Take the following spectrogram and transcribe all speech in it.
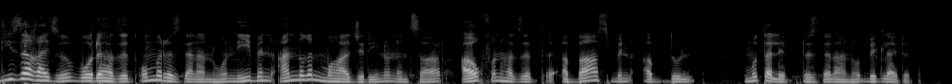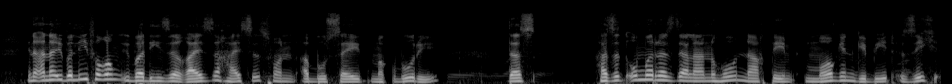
dieser Reise wurde Hazrat Umar neben anderen Muhajirin und Ansar auch von Hazrat Abbas bin Abdul Muttalib begleitet. In einer Überlieferung über diese Reise heißt es von Abu Said Makburi, dass Hazrat Umar nach dem Morgengebet sich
